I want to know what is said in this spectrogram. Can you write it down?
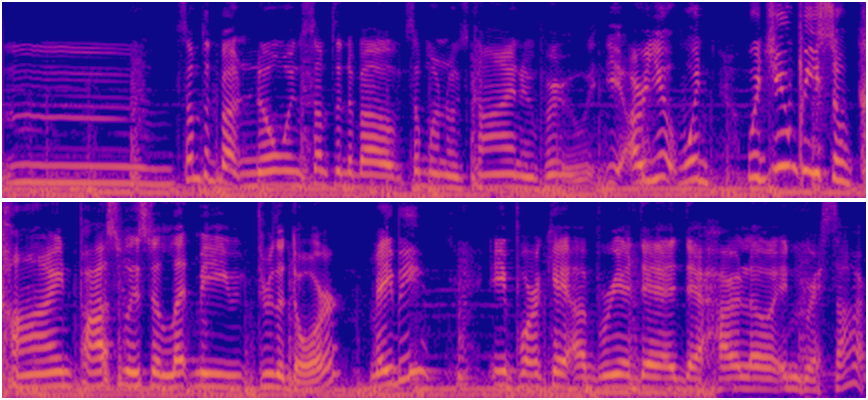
Mm, something about knowing something about someone who's kind. Who are you? Would would you be so kind, possibly, as to let me through the door? Maybe. Y porque habría de dejarlo ingresar.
